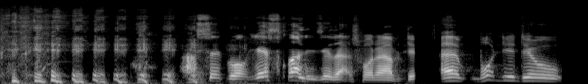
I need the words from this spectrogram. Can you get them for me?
I said, Well, yes, manager, that's what I've done. Um, what do you do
